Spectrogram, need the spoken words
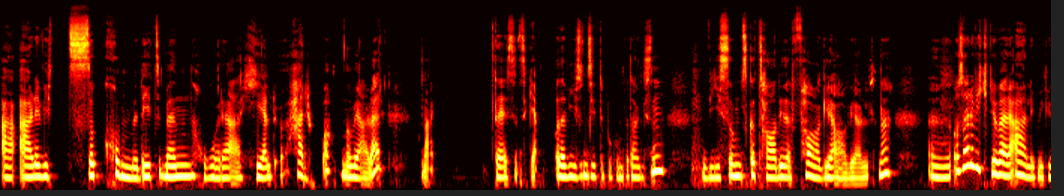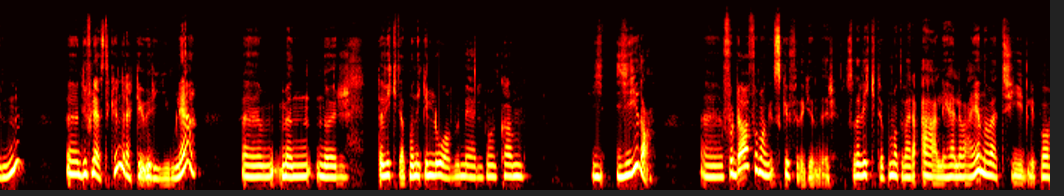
er det vits å komme dit, men håret er helt herpa når vi er der? Nei, det syns ikke jeg. Og det er vi som sitter på kompetansen. Vi som skal ta de der faglige avgjørelsene. Eh, og så er det viktig å være ærlig med kunden. Eh, de fleste kunder er ikke urimelige. Eh, men når det er viktig at man ikke lover mer enn man kan gi, da. For da får man skuffede kunder. Så det er viktig å på en måte være ærlig hele veien og være tydelig på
